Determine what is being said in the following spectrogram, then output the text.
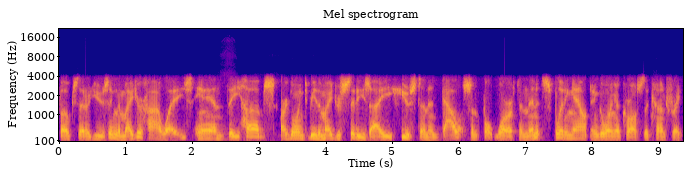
folks that are using the major highways, and the hubs are going to be the major cities, i.e., Houston and Dallas and Fort Worth, and then it's splitting out and going across the country.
